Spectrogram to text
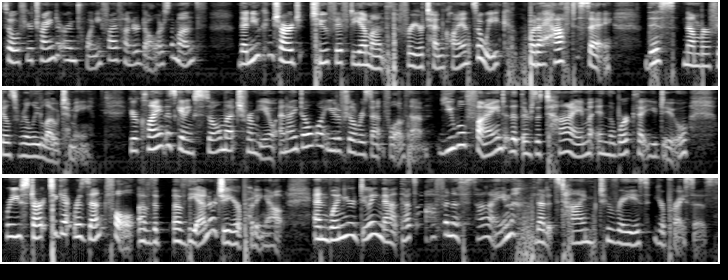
So if you're trying to earn $2500 a month, then you can charge 250 a month for your 10 clients a week, but I have to say, this number feels really low to me. Your client is getting so much from you, and I don't want you to feel resentful of them. You will find that there's a time in the work that you do where you start to get resentful of the of the energy you're putting out. And when you're doing that, that's often a sign that it's time to raise your prices.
